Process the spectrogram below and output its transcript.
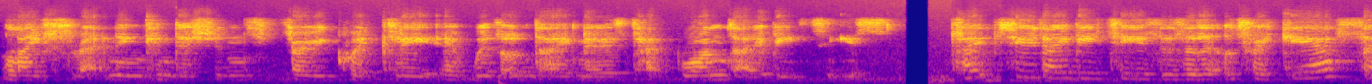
life threatening conditions very quickly with undiagnosed type 1 diabetes. Type 2 diabetes is a little trickier, so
